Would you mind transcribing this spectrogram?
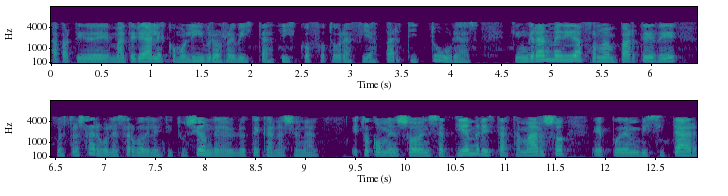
a partir de materiales como libros, revistas, discos, fotografías, partituras, que en gran medida forman parte de nuestro acervo, el acervo de la institución de la Biblioteca Nacional. Esto comenzó en septiembre y está hasta marzo. Eh, pueden visitar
